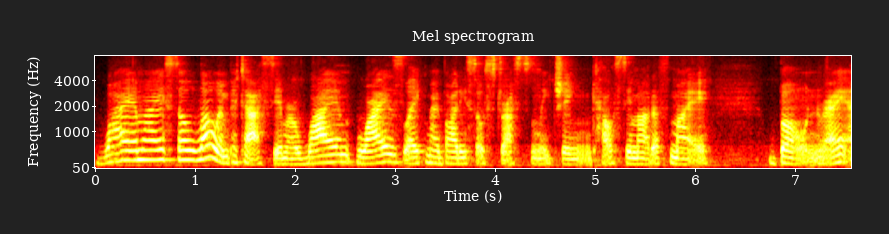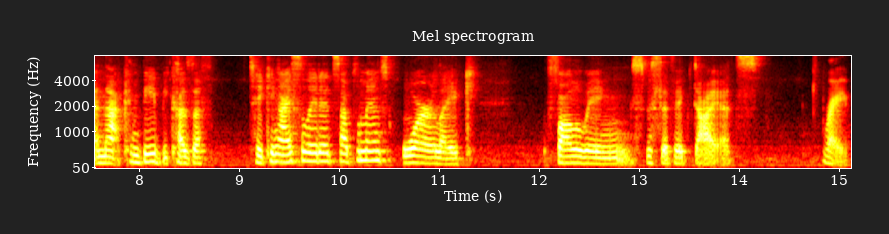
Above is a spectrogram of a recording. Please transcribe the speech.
why am I so low in potassium or why am why is like my body so stressed and leaching calcium out of my bone, right? And that can be because of taking isolated supplements or like following specific diets. Right.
